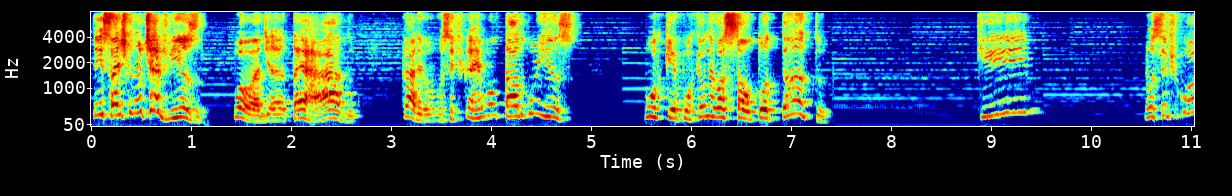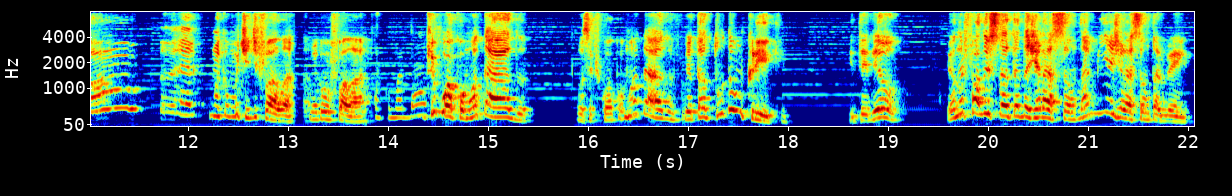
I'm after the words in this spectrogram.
tem sites que não te avisa. Pô, tá errado. Cara, você fica revoltado com isso. Por quê? Porque o negócio saltou tanto que você ficou. É, como é que eu vou te falar? Como é que eu vou falar? Acomodado. Ficou acomodado você ficou acomodado, porque tá tudo um clique. Entendeu? Eu não falo isso da, da geração, da minha geração também.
